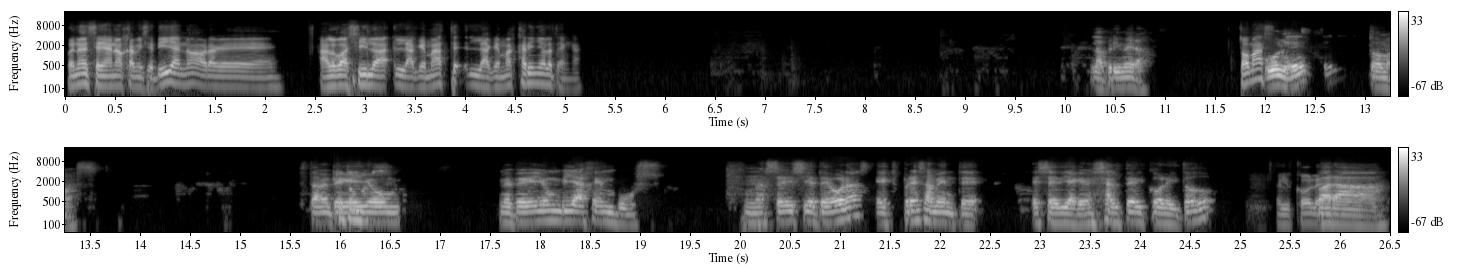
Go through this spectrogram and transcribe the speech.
Bueno, enséñanos camisetillas, ¿no? Ahora que algo así, la, la que, más te- la que más cariño le tenga. La primera. Cool, ¿eh? Tomás. Esta me ¿Qué pegué yo un, me pegué yo un viaje en bus, unas 6-7 horas, expresamente ese día que me salté el cole y todo, El cole. para.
